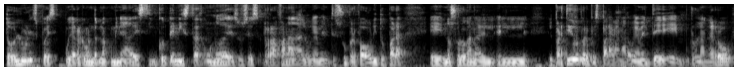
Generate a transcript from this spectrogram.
todo el lunes, pues voy a recomendar una combinada de cinco tenistas. Uno de esos es Rafa Nadal, obviamente súper favorito para eh, no solo ganar el, partido, pero pues para ganar obviamente eh, Roland Garros,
